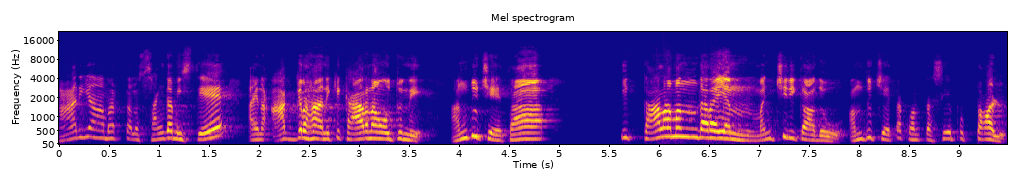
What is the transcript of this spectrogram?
భార్యాభర్తలు సంగమిస్తే ఆయన ఆగ్రహానికి కారణం అవుతుంది అందుచేత ఈ కాలమందరయన్ మంచిది కాదు. అందుచేత కొంతసేపు తాళు.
